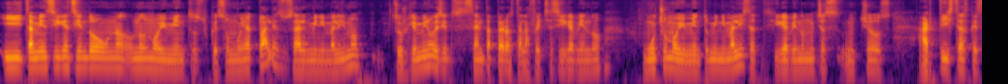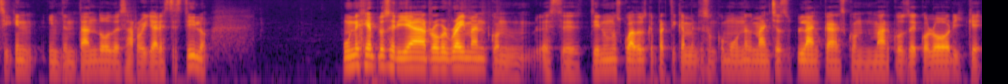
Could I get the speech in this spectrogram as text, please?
y también siguen siendo unos movimientos que son muy actuales. O sea, el minimalismo surgió en 1960, pero hasta la fecha sigue habiendo mucho movimiento minimalista. Sigue habiendo muchos artistas que siguen intentando desarrollar este estilo. Un ejemplo sería Robert Rayman con este tiene unos cuadros que prácticamente son como unas manchas blancas con marcos de color y que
